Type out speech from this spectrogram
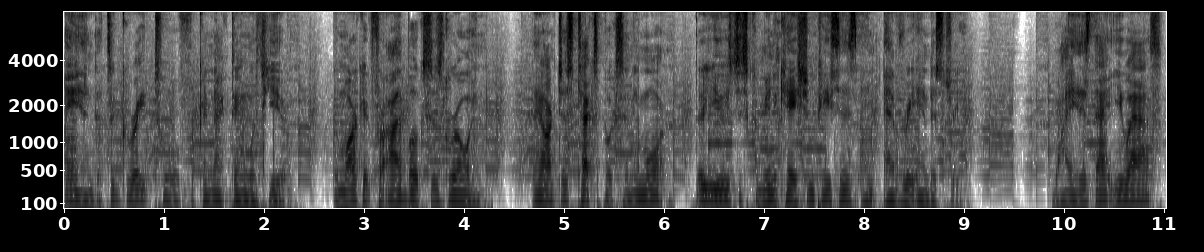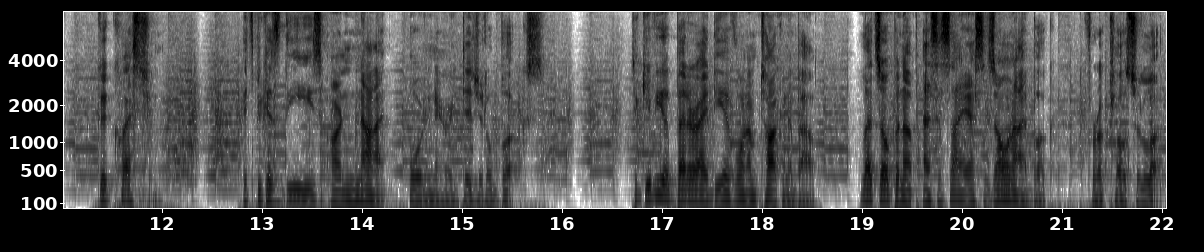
and it's a great tool for connecting with you. The market for iBooks is growing. They aren't just textbooks anymore, they're used as communication pieces in every industry. Why is that, you ask? Good question. It's because these are not ordinary digital books. To give you a better idea of what I'm talking about, let's open up SSIS's own iBook for a closer look.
